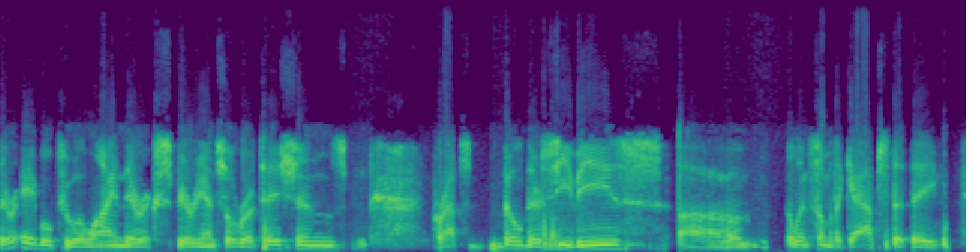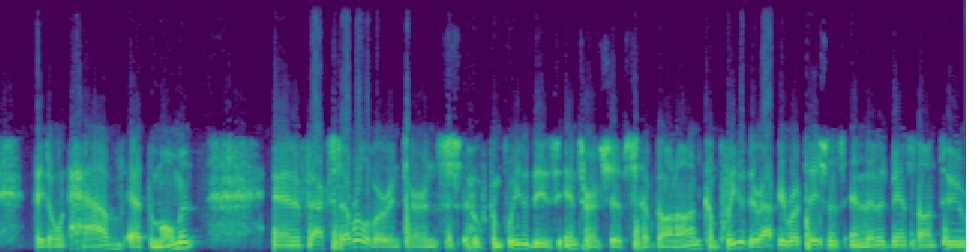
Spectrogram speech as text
they're able to align their experiential rotations, perhaps build their CVs, uh, fill in some of the gaps that they they don't have at the moment. And in fact, several of our interns who've completed these internships have gone on, completed their APPE rotations, and then advanced on to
